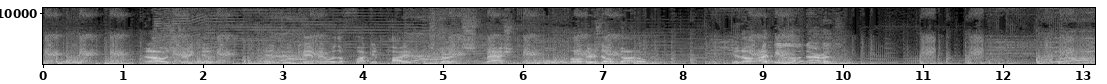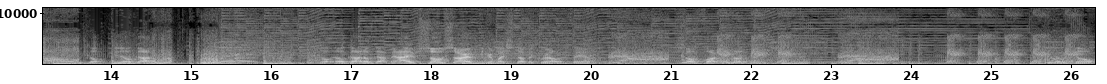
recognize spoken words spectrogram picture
and I was drinking and dude came in with a fucking pipe and started smashing people, oh, there's Elgato. You know, I'd be a little nervous. There we go. Get Elgato. No, Elgato got me. I am so sorry if you hear my stomach growling, fam. So fucking hungry. There we go.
